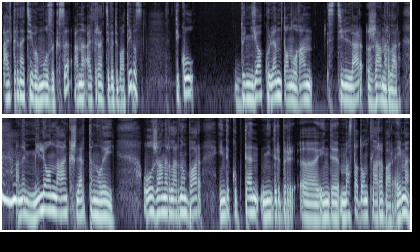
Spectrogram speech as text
альтернатива музыкасы аны альтернатива дип атыйбыз. Тик ул дөнья күләм танылган стильләр, жанрлар. Аны миллионлаган кешеләр тыңлый. Ул жанрларның бар инде күптән нидер бер э, инде мастодонтлары бар, әйме?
